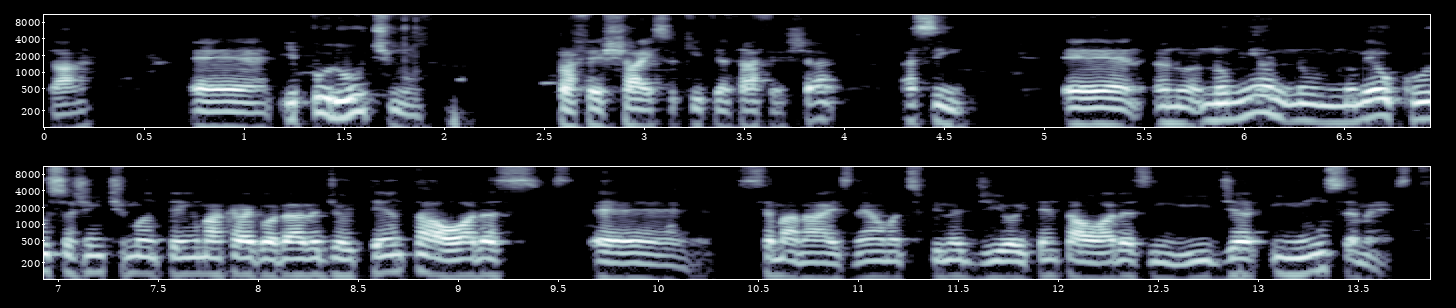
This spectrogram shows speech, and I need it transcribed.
Tá? É, e, por último, para fechar isso aqui, tentar fechar, assim, é, no, no, meu, no, no, meu curso, a gente mantém uma carga horária de 80 horas é, semanais, né? uma disciplina de 80 horas em mídia em um semestre.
